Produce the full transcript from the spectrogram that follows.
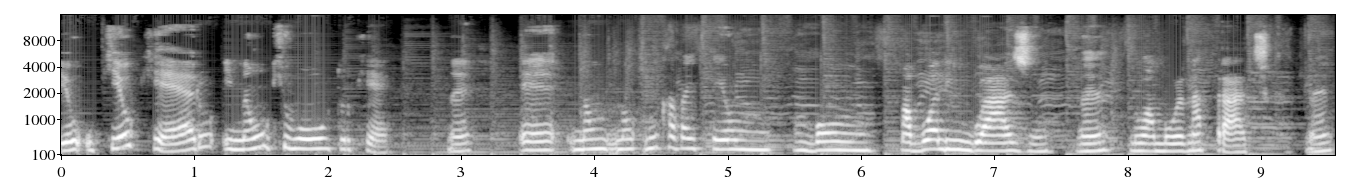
eu o que eu quero e não o que o outro quer, né? É, não, não, nunca vai ter um, um, bom, uma boa linguagem, né, no amor na prática, né?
